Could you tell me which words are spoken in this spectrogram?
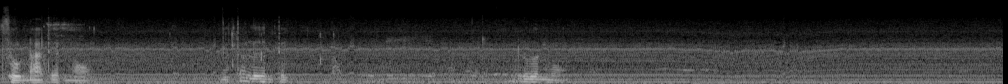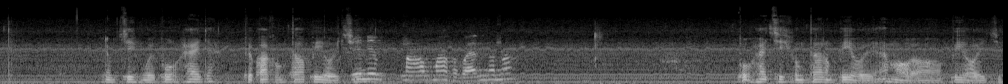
Xuống đa thiệt mồm nó ta lươn tịch lươn mồm nhầm chi mùi vụ hay chứ từ ba còn to bị ổi chứ vụ hai chi còn to làm bị ổi á mồi bị ổi chứ.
